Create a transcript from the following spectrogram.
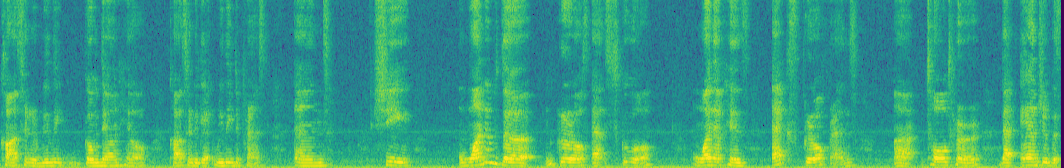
caused her to really go downhill, caused her to get really depressed, and she, one of the girls at school, one of his ex girlfriends, uh, told her that Andrew was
